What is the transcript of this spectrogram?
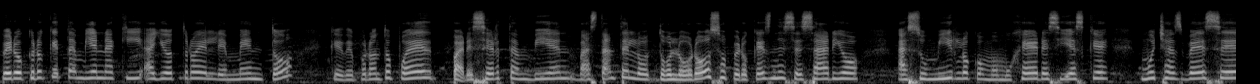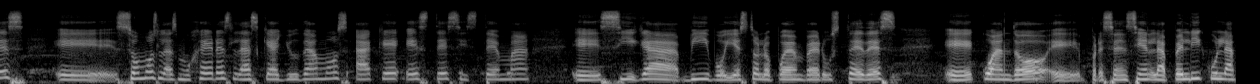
Pero creo que también aquí hay otro elemento que de pronto puede parecer también bastante doloroso, pero que es necesario asumirlo como mujeres, y es que muchas veces eh, somos las mujeres las que ayudamos a que este sistema eh, siga vivo, y esto lo pueden ver ustedes eh, cuando eh, presencien la película.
